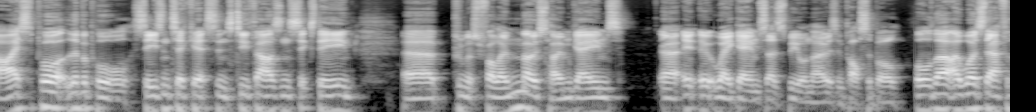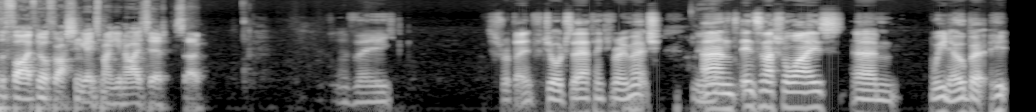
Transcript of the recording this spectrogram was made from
I support Liverpool. Season ticket since 2016. Uh, pretty much follow most home games. Uh, away games, as we all know, is impossible. Although I was there for the 5 0 thrashing against Man United. So Lovely. Just rub that in for George there. Thank you very much. Yeah. And international wise, um, we know, but who,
